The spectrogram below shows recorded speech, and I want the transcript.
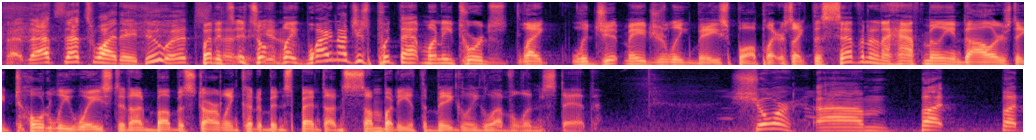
That's that's why they do it. But it's Uh, it's know. like why not just put that money towards like legit major league baseball players? Like the seven and a half million dollars they totally wasted on Bubba Starling could have been spent on somebody at the big league level instead. Sure, um, but but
